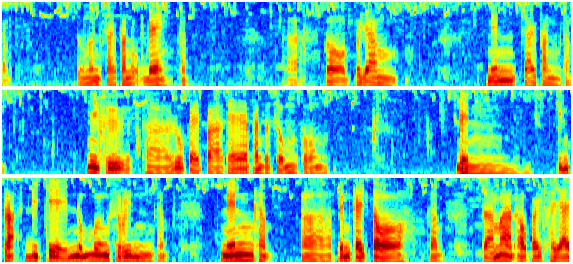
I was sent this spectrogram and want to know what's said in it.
ครับ ตัวนั้นสายพันธุ์อกแดงครับอ่าก็พยายามเน้นสายพันธุ์ครับ นี่คืออลูกไก่ป่าแท้พันธุ์ผสมของเด่นกินพระดีเจหนุ่มเมืองสุรินทร์ครับ เน้นครับเป็นไก่ต่อครับ สามารถเอาไปขยาย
